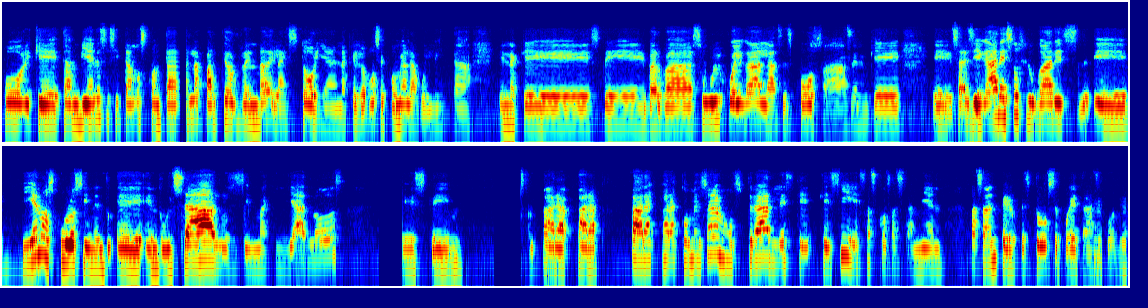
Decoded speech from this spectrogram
porque también necesitamos contar la parte horrenda de la historia, en la que el lobo se come a la abuelita, en la que este, Barba Azul cuelga a las esposas, en que eh, llegar a esos lugares eh, bien oscuros sin eh, endulzarlos, sin maquillarlos, este, para, para, para, para comenzar a mostrarles que, que sí, esas cosas también pasan, pero que esto se puede transformar.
